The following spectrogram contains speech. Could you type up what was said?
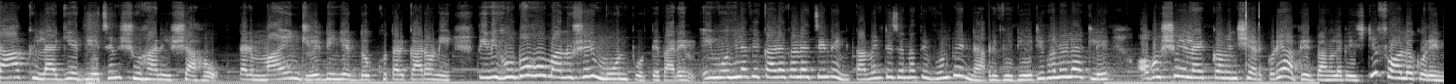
তাক লাগিয়ে দিয়েছেন সুহানি শাহ তার মাইন্ড রিডিং এর দক্ষতার কারণে তিনি হুবহু মানুষের মন পড়তে পারেন। এই মহিলাকে কারা কারা চেনেন কমেন্টে জানাতে ভুলবেন না। আর ভিডিওটি ভালো লাগলে অবশ্যই লাইক কমেন্ট শেয়ার করে আপডেট বাংলা পেজটি ফলো করে নিন।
